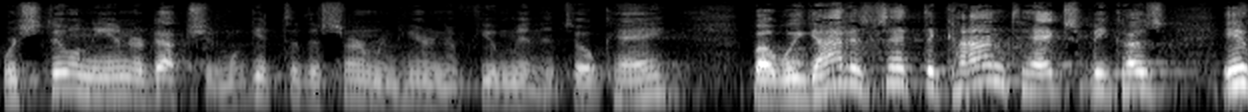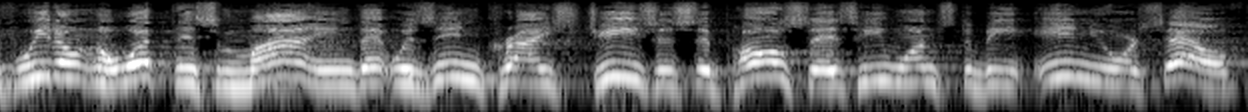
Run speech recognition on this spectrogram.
we're still in the introduction. We'll get to the sermon here in a few minutes, okay? But we got to set the context because if we don't know what this mind that was in Christ Jesus that Paul says he wants to be in yourself,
